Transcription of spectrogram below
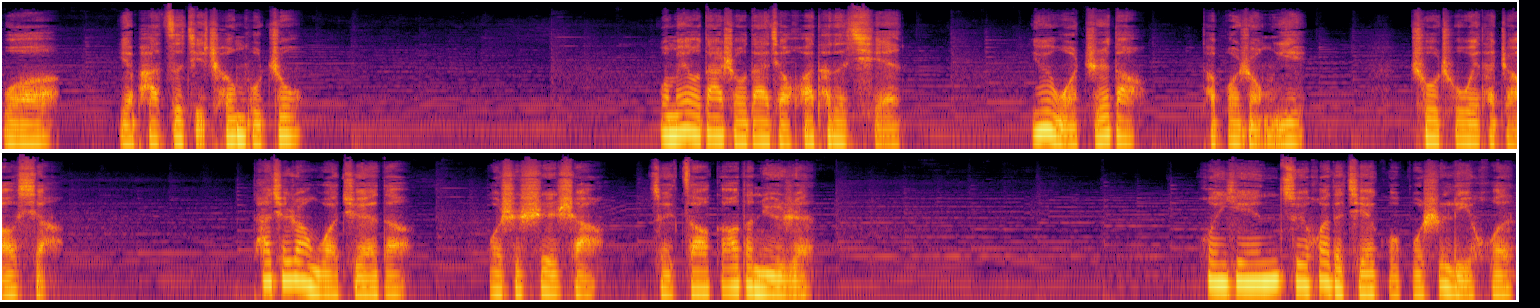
我也怕自己撑不住。我没有大手大脚花他的钱，因为我知道他不容易，处处为他着想。他却让我觉得，我是世上。最糟糕的女人，婚姻最坏的结果不是离婚，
